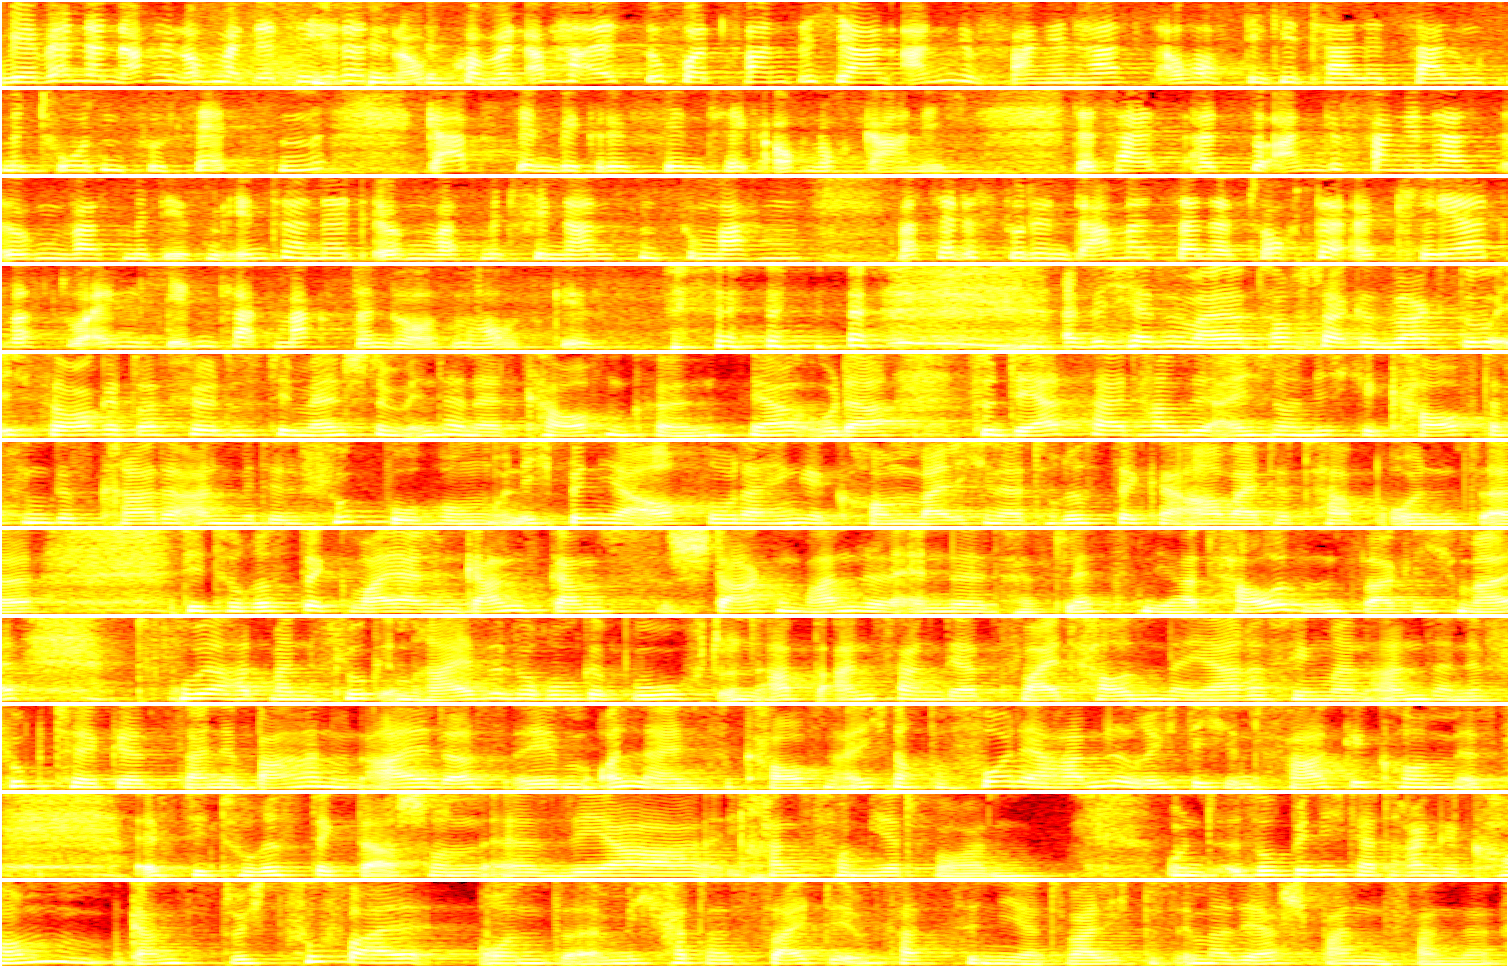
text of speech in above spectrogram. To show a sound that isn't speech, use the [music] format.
Wir werden dann nachher nochmal detaillierter drauf kommen. Aber als du vor 20 Jahren angefangen hast, auch auf digitale Zahlungsmethoden zu setzen, gab es den Begriff Fintech auch noch gar nicht. Das heißt, als du angefangen hast, irgendwas mit diesem Internet, irgendwas mit Finanzen zu machen, was hättest du denn damals deiner Tochter erklärt, was du eigentlich jeden Tag machst, wenn du aus dem Haus gehst? [laughs] also ich hätte meiner Tochter gesagt, du, ich sorge dafür, dass die Menschen im Internet kaufen können. Ja, oder zu der Zeit haben sie eigentlich noch nicht gekauft. Da fing das gerade an mit den Flugbuchungen Flugbuchungen. Und ich bin ja auch so dahin gekommen, weil ich in der Touristik gearbeitet habe. Und äh, die Touristik war ja in einem ganz, ganz starken Wandel Ende des letzten Jahrtausends, sag ich mal. Früher hat man einen Flug im Reisebüro gebucht und ab Anfang der 2000er Jahre fing man an, seine Flugtickets, seine Bahn und all das eben online zu kaufen. Eigentlich noch bevor der Handel richtig in Fahrt gekommen ist, ist die Touristik da schon äh, sehr transformiert worden. Und so bin ich da dran gekommen, ganz durch Zufall. Und äh, mich hat das seitdem fasziniert, weil ich das immer sehr spannend fand.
